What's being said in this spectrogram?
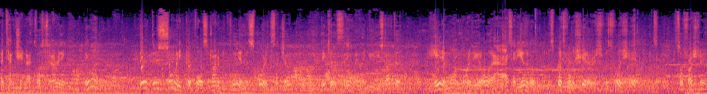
attention, that costs him everything. There, there's so many pitfalls to trying to be clean in this sport. It's such a, a ridiculous thing, man. Like you, you start to hate it more and more as you get older. I, I said years ago, the, the sport's full of shit, or it's, it's full of shit. It's, it's so frustrating.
